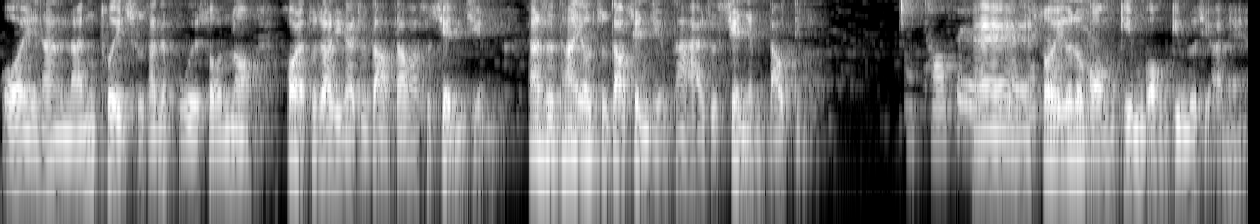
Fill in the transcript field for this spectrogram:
我也很难推辞，他就不会说 no。后来做下去才知道，糟糕是陷阱，但是他又知道陷阱，他还是陷人到底。哦桃色。哎，所以叫做黄金，黄金就是安尼啊。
